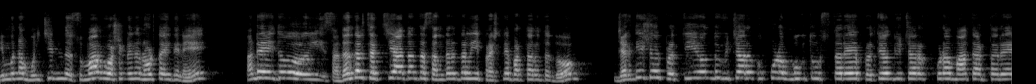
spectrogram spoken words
ನಿಮ್ಮನ್ನ ಮುಂಚಿನ ಸುಮಾರು ವರ್ಷಗಳಿಂದ ನೋಡ್ತಾ ಇದ್ದೀನಿ. ಅಂದ್ರೆ ಇದು ಈ ಸದನದಲ್ಲಿ ಚರ್ಚೆ ಆದಂತ ಸಂದರ್ಭದಲ್ಲಿ ಈ ಪ್ರಶ್ನೆ ಬರ್ತಾ ಇರುವಂತದ್ದು. ಜಗದೀಶ್ ಅವರು ಪ್ರತಿಯೊಂದು ವಿಚಾರಕ್ಕೂ ಕೂಡ ಮೂಗು ತೂರಿಸ್ತಾರೆ ಪ್ರತಿಯೊಂದು ವಿಚಾರಕ್ಕೂ ಕೂಡ ಮಾತಾಡ್ತಾರೆ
